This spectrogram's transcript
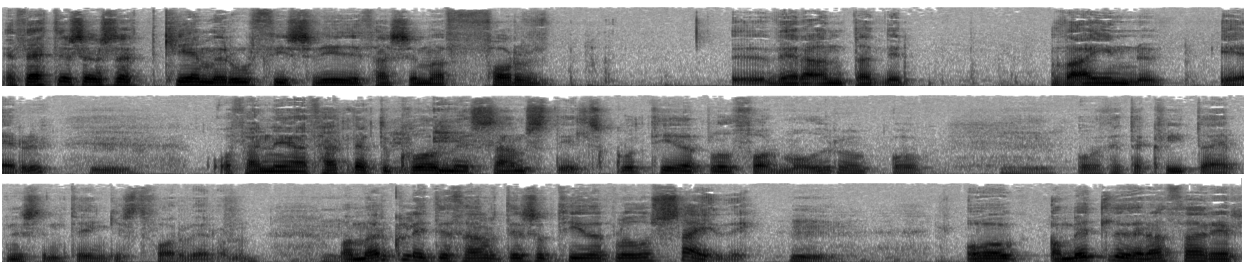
En þetta er sem sagt kemur úr því sviði þar sem að forv eh, vera andarnir vænu eru. Og þannig að þarna ertu komið samstil sko tíðablóð formóður og, og, og þetta hvíta efni sem tengist forverunum og að mörguleiti þá er þetta eins og tíðablóð og sæði Mm. og á milli þeirra þar er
